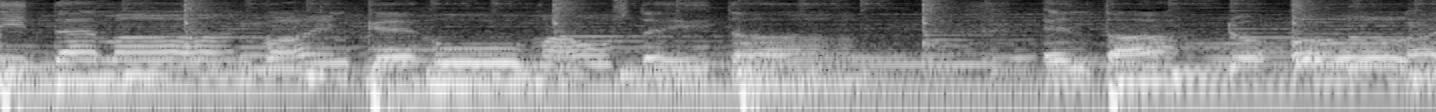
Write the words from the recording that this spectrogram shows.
itämaan vain kehuu mausteita. En tahdo olla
